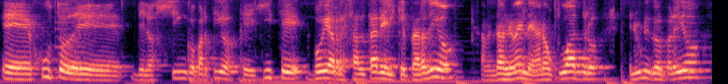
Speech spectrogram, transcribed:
eh, justo de, los cinco partidos que dijiste, voy a resaltar el que perdió, lamentablemente ganó cuatro, el único que perdió,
